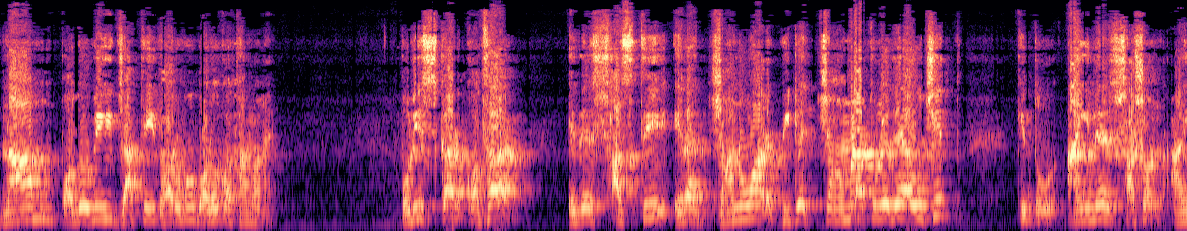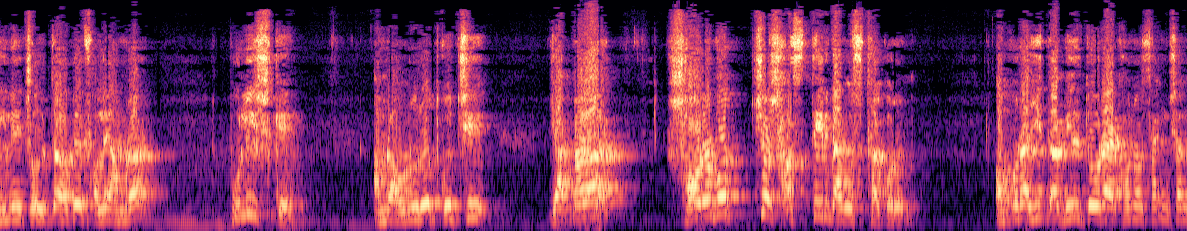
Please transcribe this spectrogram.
নাম, পদবি, জাতি, ধর্ম বড় কথা নয়। পরিষ্কার কথা এদের শাস্তি, এরা জানোয়ার পিঠের চামড়া তুলে দেওয়া উচিত, কিন্তু আইনের শাসন আইনে চলতে হবে, ফলে আমরা পুলিশকে আমরা অনুরোধ করছি যে আপনারা সর্বোচ্চ শাস্তির ব্যবস্থা করুন। অপরাজিতা বিল তো ওরা এখনও স্যাংশন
